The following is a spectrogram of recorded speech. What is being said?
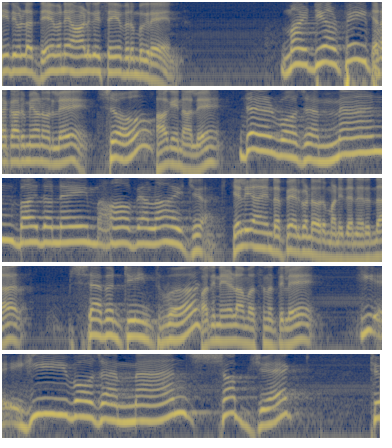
நீதியுள்ள தேவனே ஆளுகை செய்ய விரும்புகிறேன் My dear people. எனக்கு அருமையானவர்களே So, ஆகையினாலே there was a man by the name of Elijah. எலியா என்ற பெயர் கொண்ட ஒரு மனிதன் இருந்தார் 17th verse. பதினேழாம் வசனத்திலே He, he was a man subject to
